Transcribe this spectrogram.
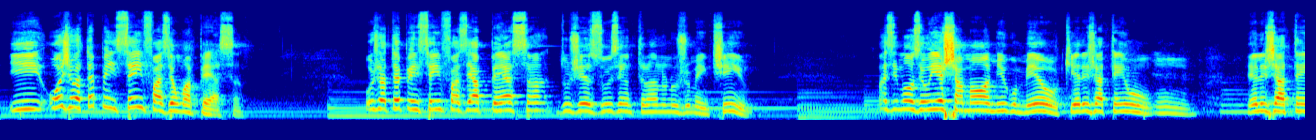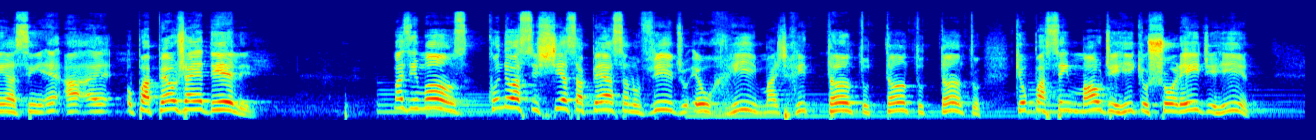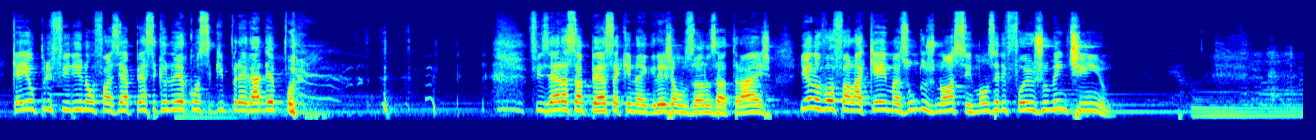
E hoje eu até pensei em fazer uma peça. Hoje eu até pensei em fazer a peça do Jesus entrando no jumentinho. Mas irmãos, eu ia chamar um amigo meu que ele já tem um, um ele já tem assim, é, é, o papel já é dele. Mas irmãos, quando eu assisti essa peça no vídeo, eu ri, mas ri tanto, tanto, tanto, que eu passei mal de rir, que eu chorei de rir que aí eu preferi não fazer a peça que eu não ia conseguir pregar depois. Fizeram essa peça aqui na igreja há uns anos atrás, e eu não vou falar quem, mas um dos nossos irmãos, ele foi o jumentinho.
